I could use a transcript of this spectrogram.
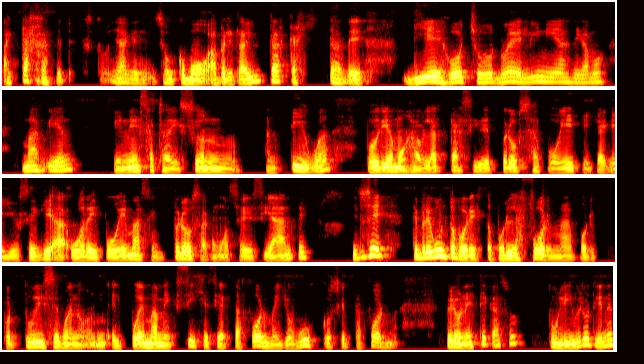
Hay cajas de texto, ¿ya? que son como apretaditas, cajitas de 10, 8, 9 líneas, digamos, más bien en esa tradición antigua, podríamos hablar casi de prosa poética, que yo sé que, ah, o de poemas en prosa, como se decía antes. Entonces, te pregunto por esto, por la forma, por, por tú dices, bueno, el poema me exige cierta forma y yo busco cierta forma, pero en este caso tu libro tiene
